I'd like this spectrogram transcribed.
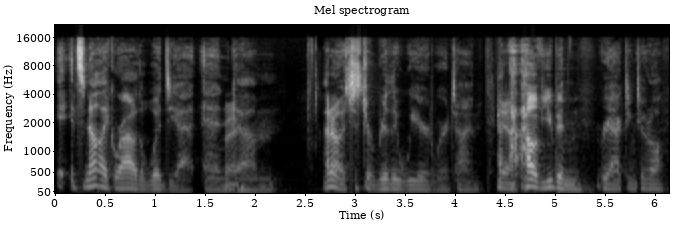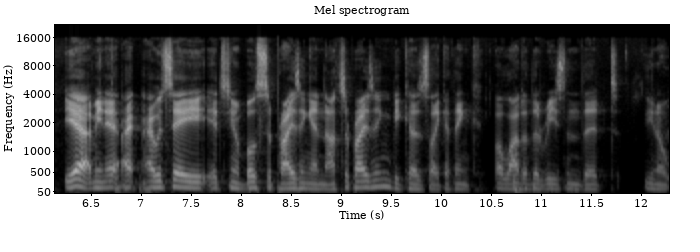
it's not like we're out of the woods yet. And Right. um, I don't know. It's just a really weird, weird time. Yeah. how have you been reacting to it all? Yeah, I mean, I, I would say it's you know both surprising and not surprising because like I think a lot of the reason that you know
